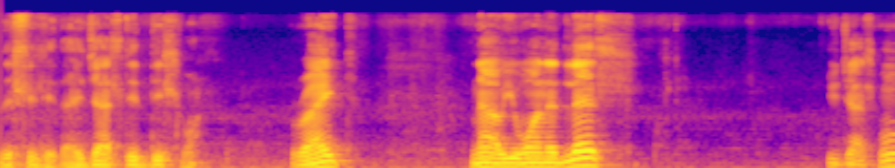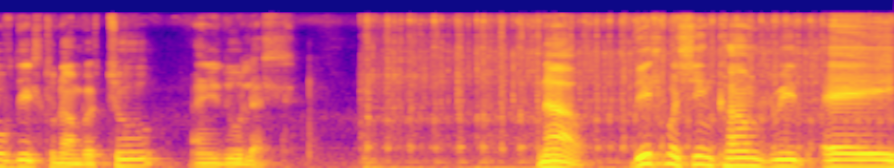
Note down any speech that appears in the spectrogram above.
this is it. I just did this one, right? Now you wanted less. You just move this to number two, and you do less. Now, this machine comes with a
